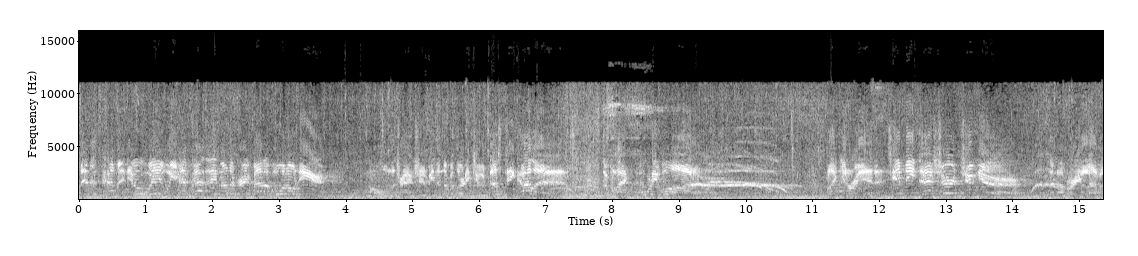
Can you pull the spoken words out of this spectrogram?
minutes coming your way. We have got another great battle going on here. On the track should be the number 32, Dusty Collins. The black 41. Black and red, Timmy Dasher Jr. The number 11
